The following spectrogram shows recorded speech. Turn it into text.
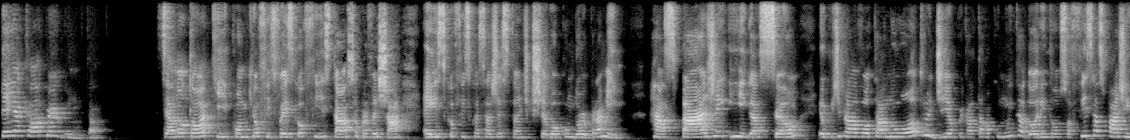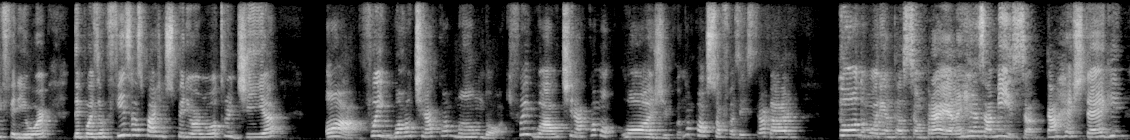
tem aquela pergunta. Você anotou aqui como que eu fiz? Foi isso que eu fiz, tá? Só para fechar, é isso que eu fiz com essa gestante que chegou com dor para mim raspagem, irrigação. Eu pedi para ela voltar no outro dia, porque ela estava com muita dor, então eu só fiz raspagem inferior. Depois eu fiz raspagem superior no outro dia. Ó, foi igual tirar com a mão, Doc. Foi igual tirar com a mão. Lógico, não posso só fazer esse trabalho. Toda uma orientação para ela é reza missa, tá? Hashtag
